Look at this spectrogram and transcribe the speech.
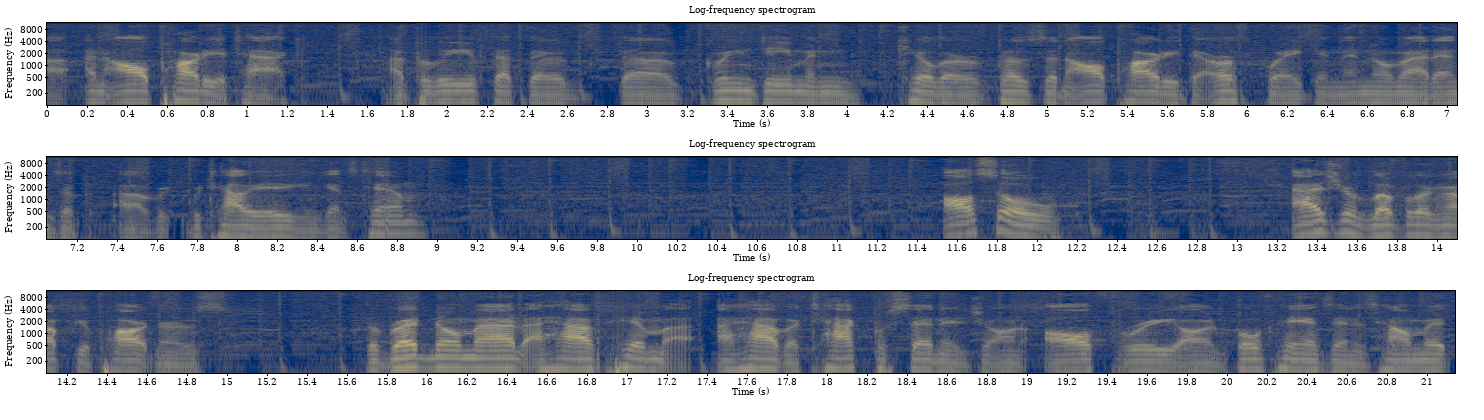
uh, an all-party attack. I believe that the, the Green Demon Killer does an all-party, the Earthquake, and then Nomad ends up uh, re retaliating against him. Also, as you're leveling up your partners, the Red Nomad, I have him, I have attack percentage on all three, on both hands and his helmet,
